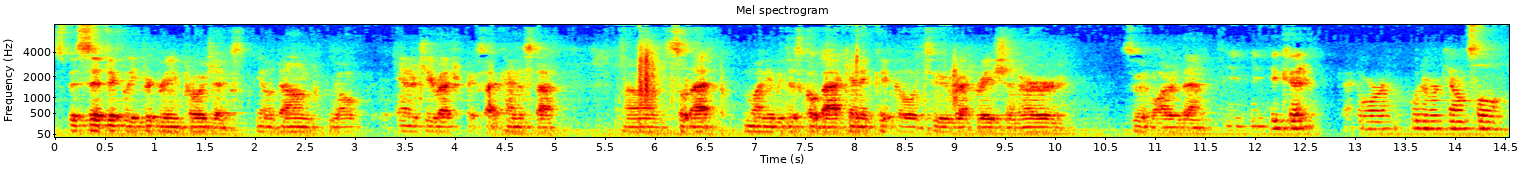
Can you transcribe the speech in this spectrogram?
specifically for green projects, you know, down, you know, energy retrofits, that kind of stuff. Um, so that money would just go back and it could go to recreation or sewer and water then. It- It could, or whatever council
